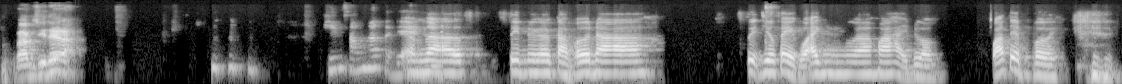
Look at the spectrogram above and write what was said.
Và xin hết ạ. Chiếm sống hết gian em uh, xin cảm ơn uh, sự chia sẻ của anh Hoa Hải Đường. Quá tuyệt vời.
